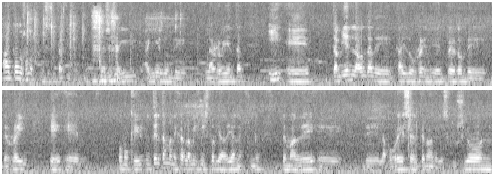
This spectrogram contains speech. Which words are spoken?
ay, todos somos princesitas Disney. Entonces ahí, ahí es donde la revientan. Y eh, también la onda de Kylo Ren, eh, perdón, de, de Rey, que eh, como que intentan manejar la misma historia de Anakin, ¿no? El tema de, eh, de la pobreza, el tema de la exclusión,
